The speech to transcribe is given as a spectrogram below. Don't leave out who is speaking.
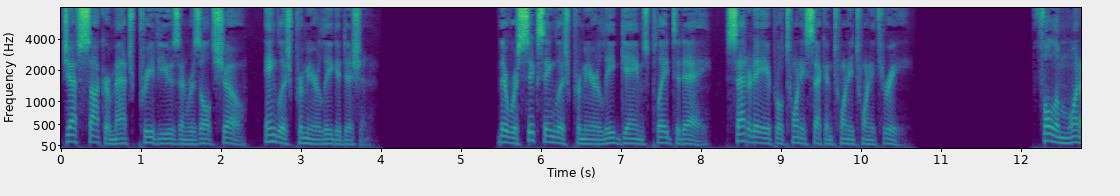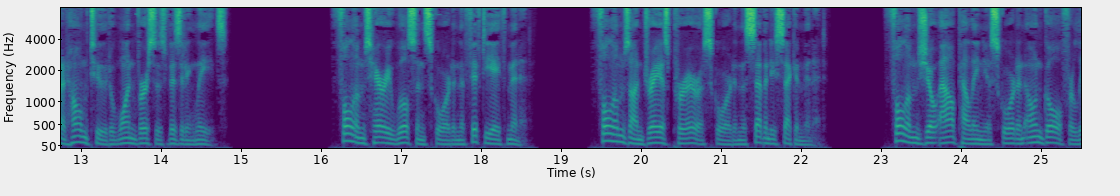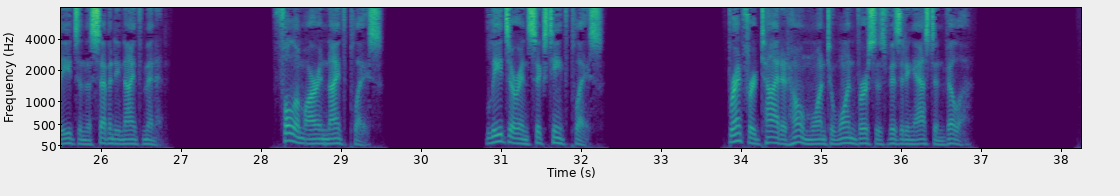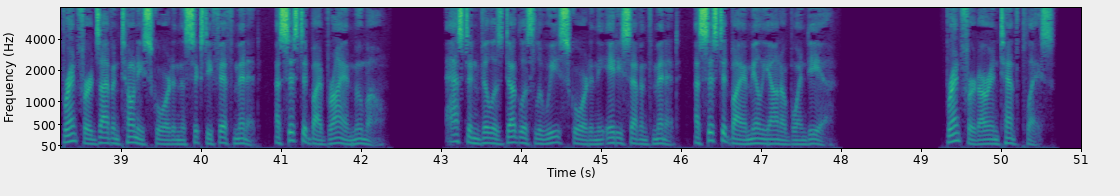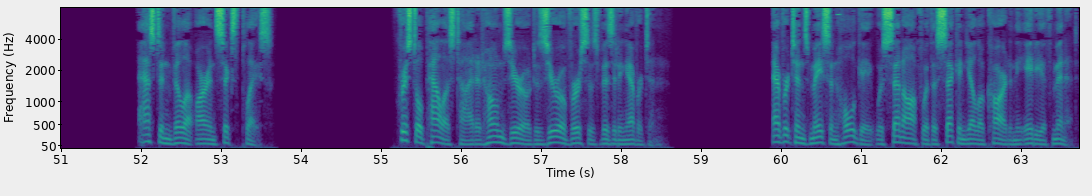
Speaker 1: Jeff's Soccer Match Previews and Results Show, English Premier League Edition. There were six English Premier League games played today, Saturday, April 22, 2023. Fulham won at home 2 1 versus visiting Leeds. Fulham's Harry Wilson scored in the 58th minute. Fulham's Andreas Pereira scored in the 72nd minute. Fulham's Joao Palhinha scored an own goal for Leeds in the 79th minute. Fulham are in 9th place. Leeds are in 16th place. Brentford tied at home 1 1 versus visiting Aston Villa. Brentford's Ivan Toney scored in the 65th minute, assisted by Bryan Mbeumo. Aston Villa's Douglas Luiz scored in the 87th minute, assisted by Emiliano Buendia. Brentford are in 10th place. Aston Villa are in 6th place. Crystal Palace tied at home 0 0 versus visiting Everton. Everton's Mason Holgate was sent off with a second yellow card in the 80th minute.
